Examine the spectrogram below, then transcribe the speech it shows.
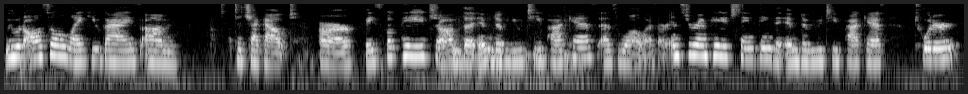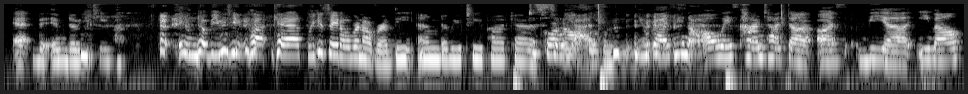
We would also like you guys um, to check out our Facebook page, um, the MWT Podcast, as well as our Instagram page. Same thing, the MWT Podcast. Twitter at the MWT Podcast. MWT podcast. We can say it over and over. The MWT podcast. So Go on yes, social media. you guys can always contact uh, us via email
